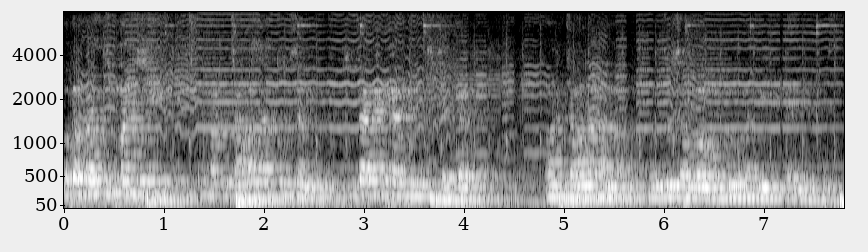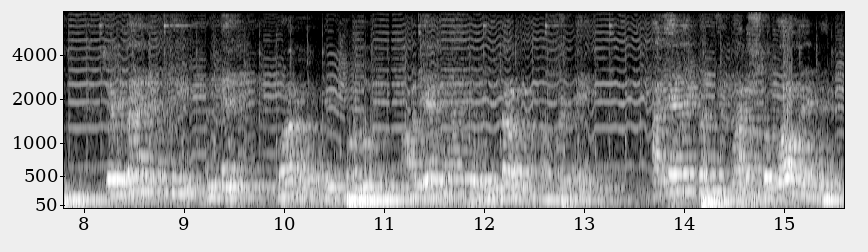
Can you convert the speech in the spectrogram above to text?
ఒక మంచి మనిషి మనం చాలా చూసాం సుధాకర్ గారి గురించి చెప్పారు వారు చాలా ముందు స్వభావం అది అని చెప్పేసి సో ఇలా ఏంటి అంటే వారు ఎప్పుడు అదే మనకి ఉంటారు కాబట్టి అదేనటువంటి వారి స్వభావం అయిపోయింది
